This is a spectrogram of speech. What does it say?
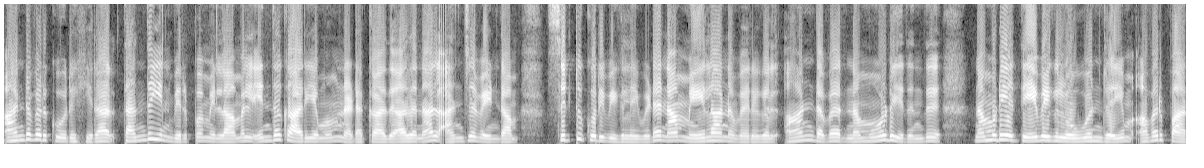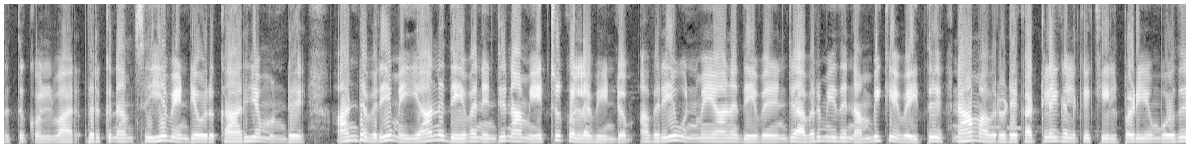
ஆண்டவர் கூறுகிறார் தந்தையின் விருப்பம் இல்லாமல் எந்த காரியமும் நடக்காது அதனால் அஞ்ச வேண்டாம். சிட்டுக்குருவிகளை விட நாம் மேலானவர்கள். ஆண்டவர் நம்மோடு இருந்து நம்முடைய தேவைகள் ஒவ்வொன்றையும் அவர் பார்த்து கொள்வார். அதற்கு நாம் செய்ய வேண்டிய ஒரு காரியம் உண்டு. ஆண்டவரே மெய்யான தேவன் என்று நாம் ஏற்றுக்கொள்ள வேண்டும். அவரே உண்மையான தேவன் என்று அவர் மீது நம்பிக்கை வைத்து நாம் அவருடைய கட்டளைகளுக்கு கீழ்ப்படியும் போது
